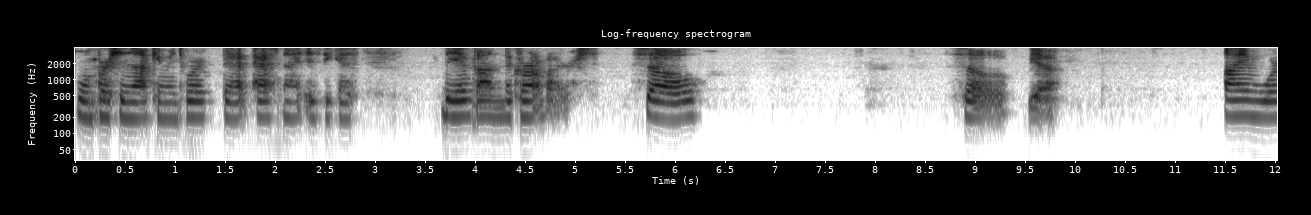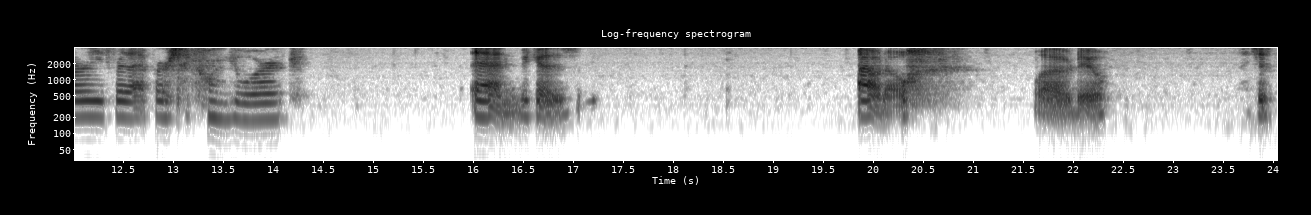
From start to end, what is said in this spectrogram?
one person that came into work that past night is because they have gotten the coronavirus. So, so yeah, I'm worried for that person going to work, and because I don't know what I would do. Just,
